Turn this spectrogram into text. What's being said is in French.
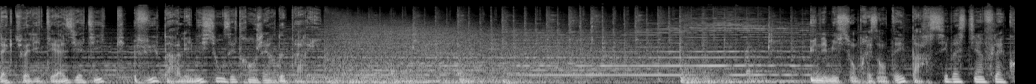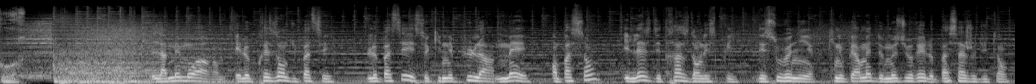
L'actualité asiatique vue par les missions étrangères de Paris. Une émission présentée par Sébastien Flacourt. La mémoire est le présent du passé. Le passé est ce qui n'est plus là, mais en passant, il laisse des traces dans l'esprit, des souvenirs qui nous permettent de mesurer le passage du temps.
